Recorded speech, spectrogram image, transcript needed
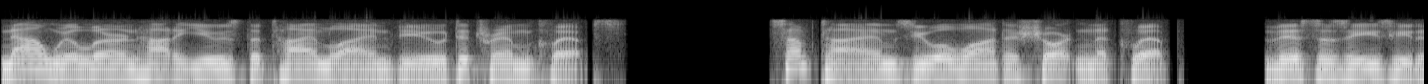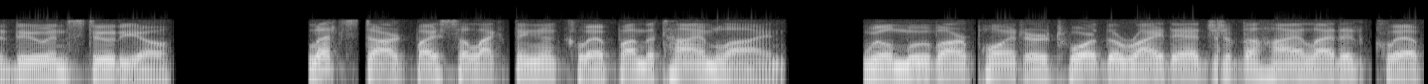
Now we'll learn how to use the timeline view to trim clips. Sometimes you will want to shorten a clip. This is easy to do in Studio. Let's start by selecting a clip on the timeline. We'll move our pointer toward the right edge of the highlighted clip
